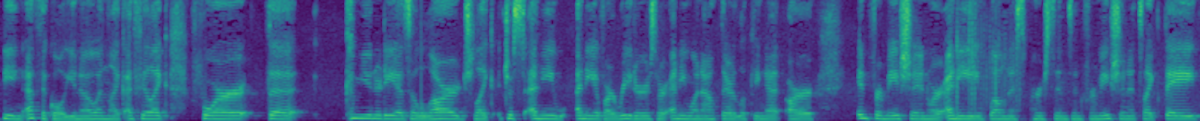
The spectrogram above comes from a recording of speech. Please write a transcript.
being ethical, you know? And like, I feel like for the community as a large, like just any any of our readers or anyone out there looking at our information or any wellness person's information, it's like they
